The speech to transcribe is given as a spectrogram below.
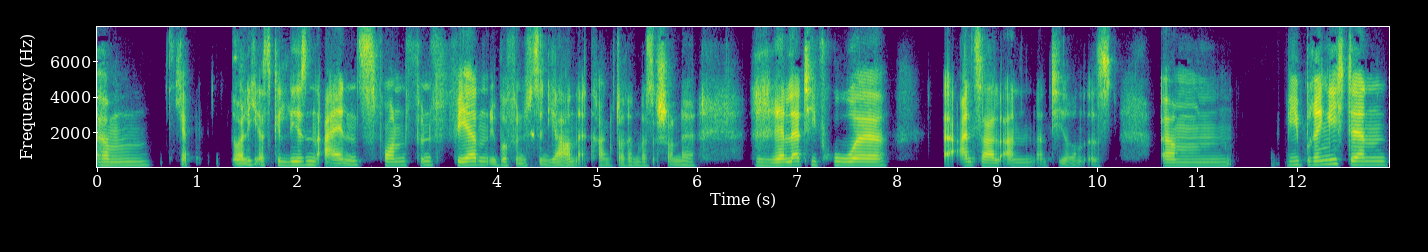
Ähm, ich habe neulich erst gelesen, eins von fünf Pferden über 15 Jahren erkrankt darin, was schon eine relativ hohe Anzahl an, an Tieren ist. Ähm, wie bringe ich denn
